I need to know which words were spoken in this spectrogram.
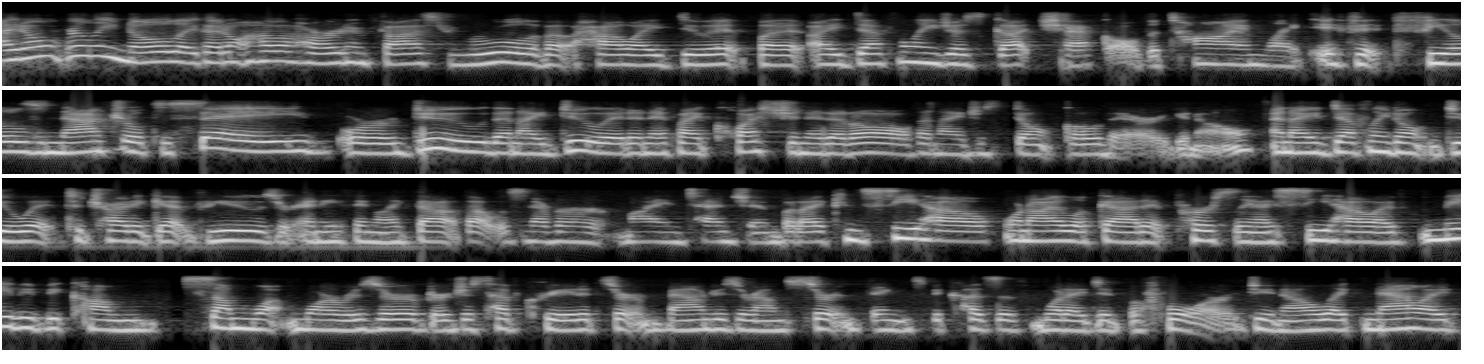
I don't really know. Like, I don't have a hard and fast rule about how I do it, but I definitely just gut check all the time. Like, if it feels natural to say or do, then I do it. And if I question it at all, then I just don't go there, you know? And I definitely don't do it to try to get views or anything like that. That was never my intention. But I can see how, when I look at it personally, I see how I've maybe become somewhat more reserved or just have created certain boundaries around certain things because of what I did before. Do you know? Like, now I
